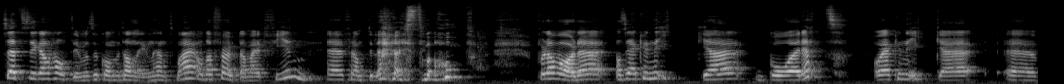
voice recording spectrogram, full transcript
Så etter ca. en halvtime så kommer tannlegen og henter meg, og da følte jeg meg helt fin eh, fram til jeg reiste meg opp. For da var det Altså, jeg kunne ikke gå rett, og jeg kunne ikke Uh,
